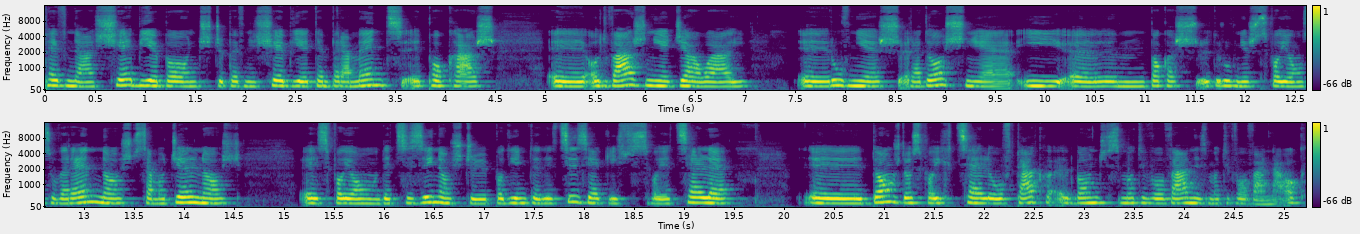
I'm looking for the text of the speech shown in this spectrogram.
pewna siebie bądź, czy pewny siebie temperament y, pokaż, y, odważnie działaj, y, również radośnie i pokaż również swoją suwerenność, samodzielność, swoją decyzyjność, czy podjęte decyzje, jakieś swoje cele, Y, dąż do swoich celów, tak? Bądź zmotywowany, zmotywowana. Ok.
